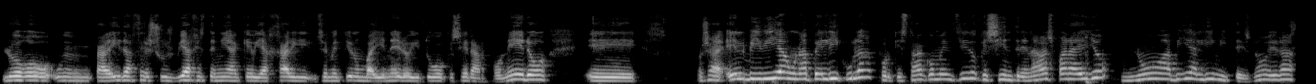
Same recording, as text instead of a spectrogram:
luego mm, para ir a hacer sus viajes tenía que viajar y se metió en un ballenero y tuvo que ser arponero. Eh, o sea, él vivía una película porque estaba convencido que si entrenabas para ello no había límites, ¿no? Era,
